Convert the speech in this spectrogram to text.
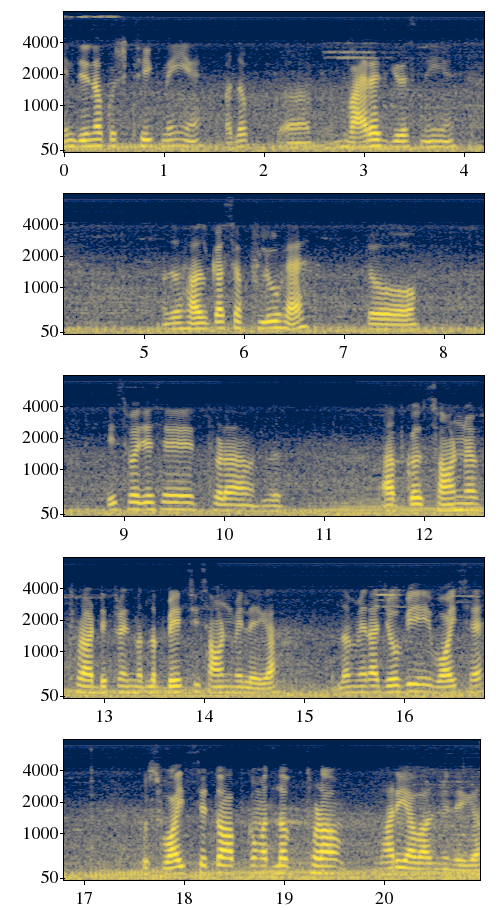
इन दिनों कुछ ठीक नहीं है। मतलब वायरस गिरस नहीं है। मतलब हल्का सा फ्लू है तो इस वजह से थोड़ा मतलब आपको साउंड में थोड़ा डिफरेंस मतलब बेसी साउंड मिलेगा। मतलब मेरा जो भी वॉइस है, उस वॉइस से तो आपको मतलब थोड़ा भारी आवाज़ मिलेगा।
